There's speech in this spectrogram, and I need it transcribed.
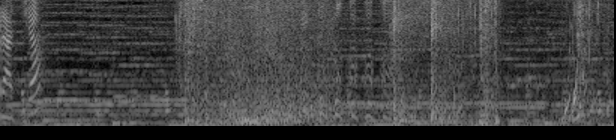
braccia. Impara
